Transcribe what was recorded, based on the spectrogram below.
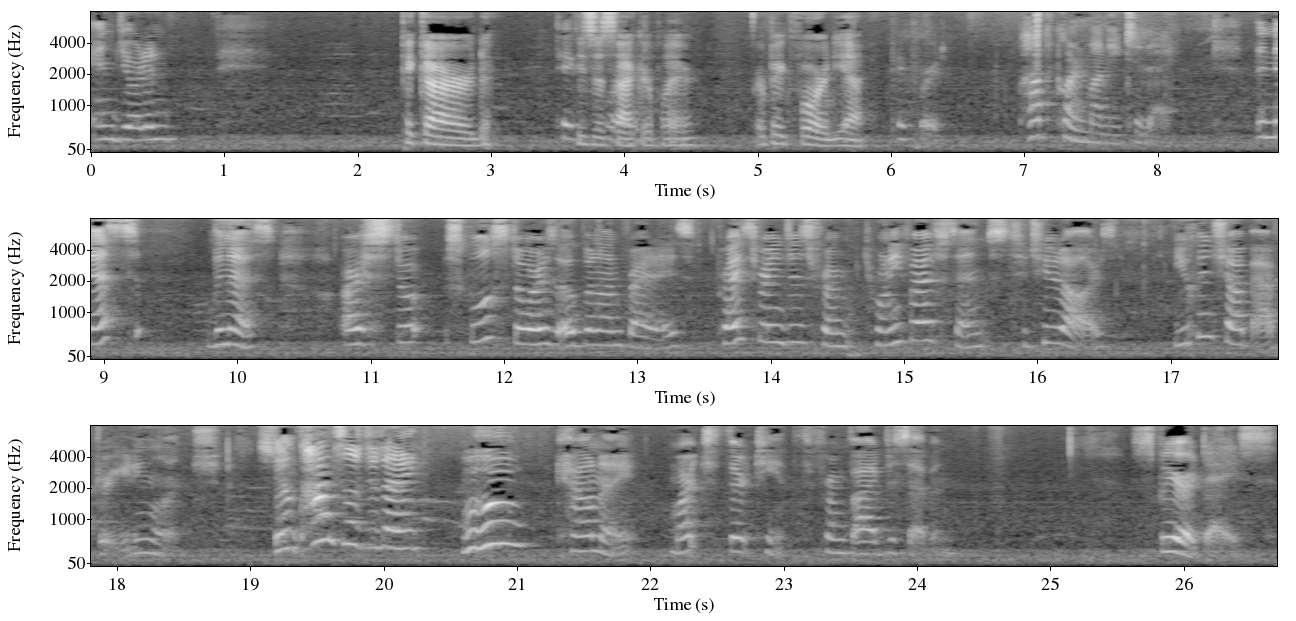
and Jordan Pickard. Pickford. He's a soccer player. Or Pickford, yeah. Pickford. Popcorn money today. The Nest, the Nest. Our sto- school stores open on Fridays. Price ranges from 25 cents to $2. You can shop after eating lunch. Student council today. Woohoo! Cow Night, March 13th from 5 to 7. Spirit days.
